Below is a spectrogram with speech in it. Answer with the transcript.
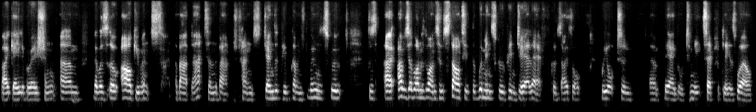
by gay liberation. Um, there was uh, arguments about that and about transgender people coming to women's groups because I, I, was one of the ones who started the women's group in GLF because I thought we ought to uh, be able to meet separately as well.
